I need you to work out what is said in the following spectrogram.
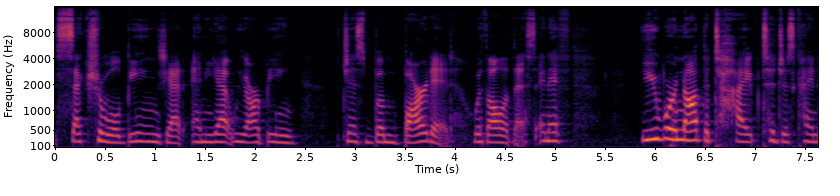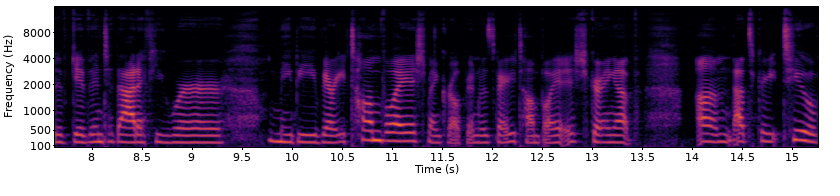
sexual beings yet, and yet we are being just bombarded with all of this. And if you were not the type to just kind of give into that, if you were maybe very tomboyish, my girlfriend was very tomboyish growing up, um, that's great too.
